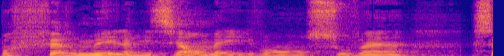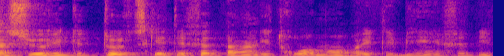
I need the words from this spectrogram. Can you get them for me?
pas fermer la mission, mais ils vont souvent s'assurer que tout ce qui a été fait pendant les trois mois a été bien fait. Ils,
